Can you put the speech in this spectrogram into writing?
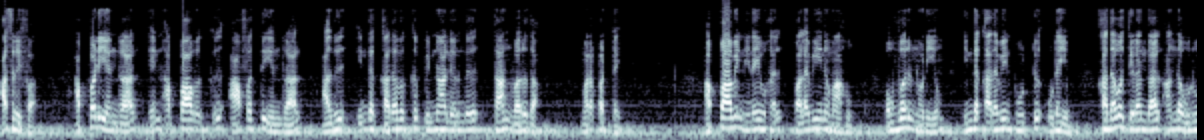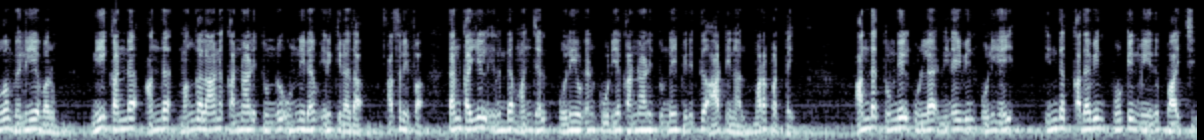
அஸ்ரிஃபா. அப்படி என்றால் என் அப்பாவுக்கு ஆபத்து என்றால் அது இந்த கதவுக்கு பின்னால் இருந்து தான் வருதா? மரப்பட்டை. அப்பாவின் நினைவுகள் பலவீனமாகும். ஒவ்வொரு நொடியும் இந்த கதவின் பூட்டு உடையும். கதவு திறந்தால் அந்த உருவம் வெளியே வரும். நீ கண்ட அந்த மங்கலான கண்ணாடி துண்டு உன்னிடம் இருக்கிறதா? அசரிஃபா தன் கையில் இருந்த மஞ்சள் ஒளியுடன் கூடிய கண்ணாடி துண்டை பிரித்து ஆட்டினாள். மரப்பட்டை. அந்த துண்டில் உள்ள நினைவின் ஒளியை இந்த கதவின் பூட்டின் மீது பாய்ச்சி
